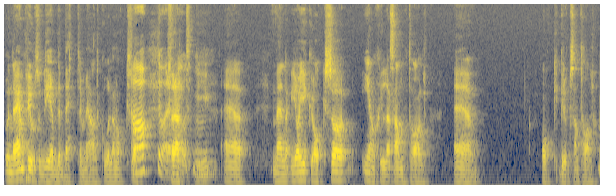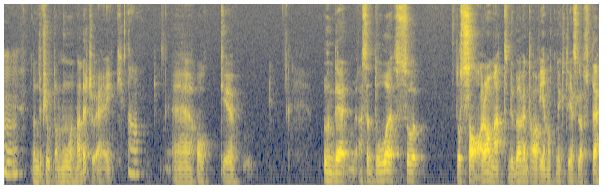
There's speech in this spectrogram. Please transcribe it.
under en period så blev det bättre med alkoholen också. Ja, det var det. För en period. att, Mm. eh, men jag gick ju också enskilda samtal eh, och gruppsamtal Mm. under 14 månader tror jag jag gick. Eh, och eh, under, alltså då så då sa de att du behöver inte avge något nykterhetslöfte.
